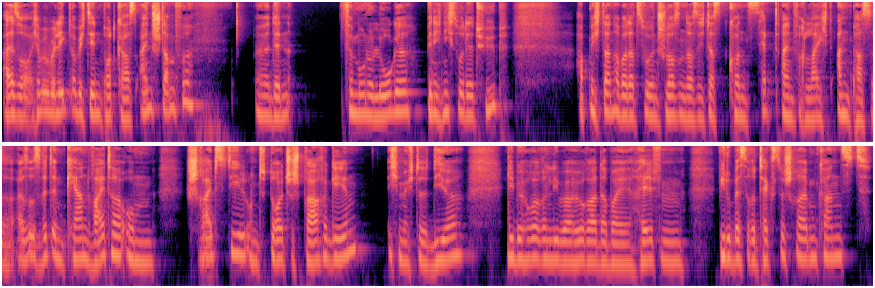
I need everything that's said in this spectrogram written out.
Also, ich habe überlegt, ob ich den Podcast einstampfe, äh, denn für Monologe bin ich nicht so der Typ. Habe mich dann aber dazu entschlossen, dass ich das Konzept einfach leicht anpasse. Also es wird im Kern weiter um Schreibstil und deutsche Sprache gehen. Ich möchte dir, liebe Hörerinnen, lieber Hörer, dabei helfen, wie du bessere Texte schreiben kannst.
